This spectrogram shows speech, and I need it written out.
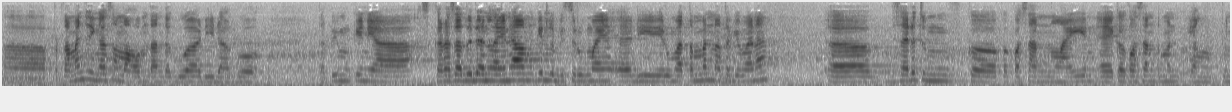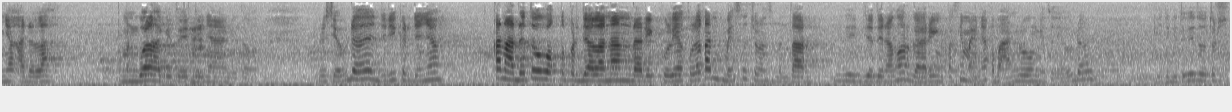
Eh, pertama tinggal sama om tante gue di Dago, tapi mungkin ya sekarang satu dan lain hal mungkin lebih seru main eh, di rumah temen atau gimana. Eh, decided to move ke ke kosan lain, eh ke kosan temen yang punya adalah temen gue lah gitu intinya gitu. Terus ya udah jadi kerjanya kan ada tuh waktu perjalanan dari kuliah kuliah kan biasa cuma sebentar di Jatinangor garing pasti mainnya ke Bandung gitu ya udah gitu gitu gitu terus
